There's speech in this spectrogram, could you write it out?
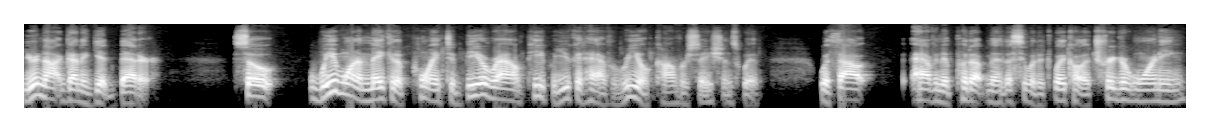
You're not going to get better. So we want to make it a point to be around people you could have real conversations with without having to put up, let's see what, it, what they call a trigger warning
